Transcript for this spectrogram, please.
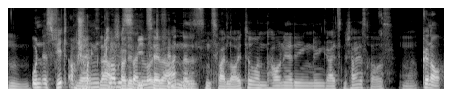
Mhm. Und es wird auch ja, schon, glaube ich, seine Beat Leute an. Das sind zwei Leute und hauen ja den, den geilsten Scheiß raus. Ja. Genau.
